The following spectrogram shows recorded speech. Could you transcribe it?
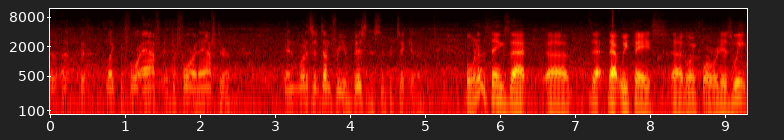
uh, uh, uh, like before after, before and after, and what has it done for your business in particular? Well, one of the things that, uh, that, that we face uh, going forward is we,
